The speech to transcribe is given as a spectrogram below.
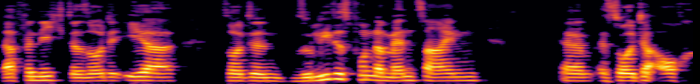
Da finde ich, da sollte eher, sollte ein solides Fundament sein. Ähm, es sollte auch,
